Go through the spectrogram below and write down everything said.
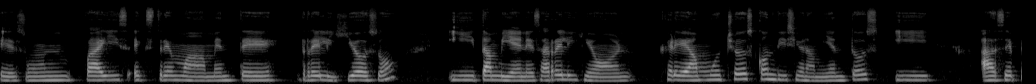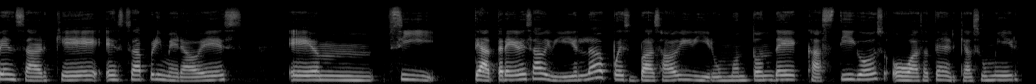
es un país extremadamente religioso y también esa religión crea muchos condicionamientos y hace pensar que esa primera vez, em, si te atreves a vivirla, pues vas a vivir un montón de castigos o vas a tener que asumir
